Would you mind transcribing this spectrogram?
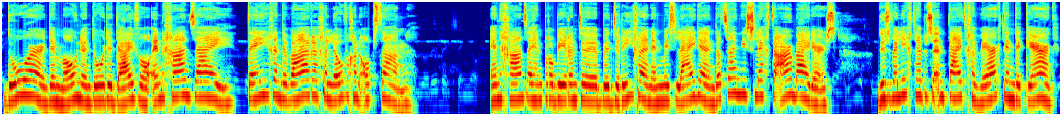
door demonen, door de duivel en gaan zij tegen de ware gelovigen opstaan. En gaan zij hen proberen te bedriegen en misleiden. Dat zijn die slechte arbeiders. Dus wellicht hebben ze een tijd gewerkt in de kerk,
